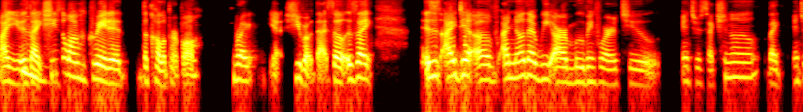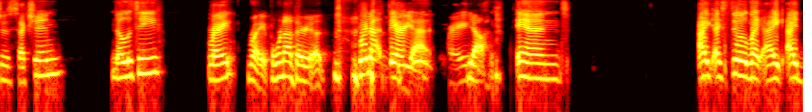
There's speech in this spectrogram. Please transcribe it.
mind you, is mm. like she's the one who created the color purple. Right. Yeah, she wrote that. So it's like it's this idea of I know that we are moving forward to intersectional, like intersectionality, right? Right, but we're not there yet. we're not there yet, right? Yeah. And I, I still like I, I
